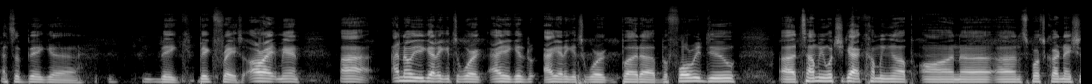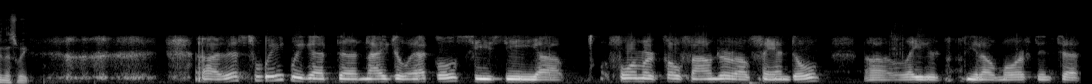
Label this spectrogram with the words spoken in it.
that's a big uh, big big phrase. All right, man. Uh, I know you got to get to work. I get I got to get to work. But uh, before we do, uh, tell me what you got coming up on uh, on Sports Card Nation this week. Uh, this week we got uh, Nigel Eccles. He's the former co-founder of FanDuel. later, you know, morphed into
